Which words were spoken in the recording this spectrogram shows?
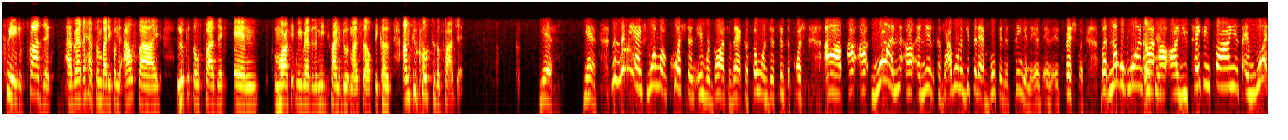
creative projects, I'd rather have somebody from the outside look at those projects and market me rather than me trying to do it myself because I'm too close to the project. Yes, yes. Let me ask one more question in regard to that because someone just sent the question. Uh, I, I, one, uh, and then because I want to get to that book and the singing, especially. But number one, okay. are, are you taking clients, and what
